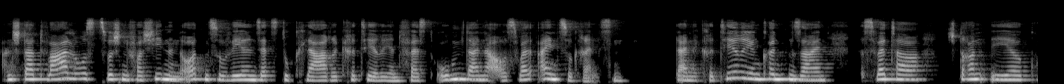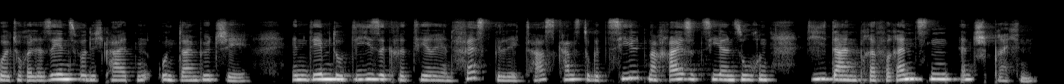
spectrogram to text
Anstatt wahllos zwischen verschiedenen Orten zu wählen, setzt du klare Kriterien fest, um deine Auswahl einzugrenzen. Deine Kriterien könnten sein das Wetter, Strandnähe, kulturelle Sehenswürdigkeiten und dein Budget. Indem du diese Kriterien festgelegt hast, kannst du gezielt nach Reisezielen suchen, die deinen Präferenzen entsprechen.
